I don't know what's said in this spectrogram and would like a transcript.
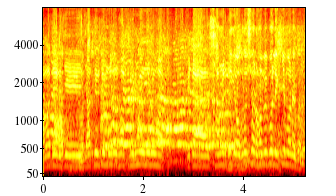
আমাদের যে জাতীয় যে মনোভাব ধর্মীয় মনোভাব এটা সামনের দিকে অগ্রসর হবে বলে কি মনে করেন?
